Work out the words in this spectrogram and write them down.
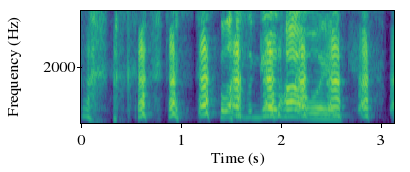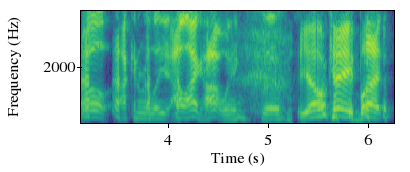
Loves a good hot wing. Well, I can relate. I like hot wings. So Yeah, okay, but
